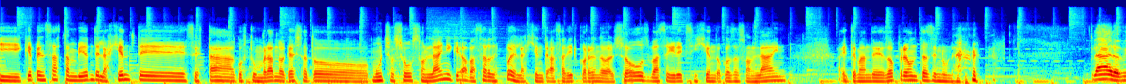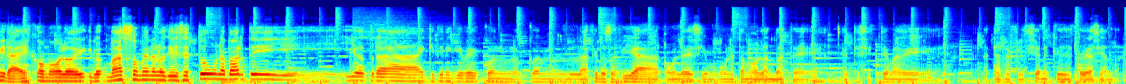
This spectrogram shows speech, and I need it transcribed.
¿Y qué pensás también de la gente? Se está acostumbrando a que haya todo muchos shows online y qué va a pasar después. La gente va a salir corriendo a ver shows, va a seguir exigiendo cosas online. Ahí te mandé dos preguntas en una. claro, mira, es como lo, más o menos lo que dices tú, una parte y, otra que tiene que ver con, la filosofía, como le decimos, como le estamos hablando a este, este sistema de estas reflexiones que estoy haciendo.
